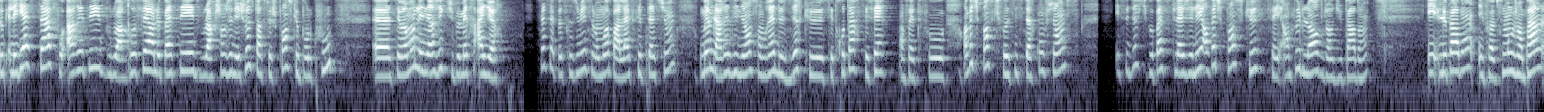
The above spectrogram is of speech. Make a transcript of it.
Donc, les gars, ça, faut arrêter de vouloir refaire le passé, de vouloir changer les choses parce que je pense que pour le coup, euh, c'est vraiment de l'énergie que tu peux mettre ailleurs. Ça, ça peut se résumer selon moi par l'acceptation ou même la résilience en vrai de se dire que c'est trop tard, c'est fait. En fait, faut... en fait, je pense qu'il faut aussi se faire confiance et se dire qu'il faut pas se flageller. En fait, je pense que c'est un peu de l'ordre genre du pardon. Et le pardon, il faut absolument que j'en parle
